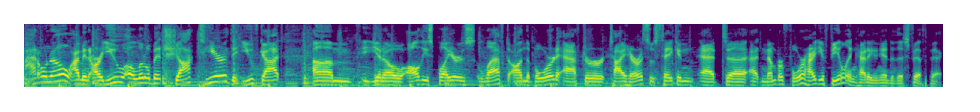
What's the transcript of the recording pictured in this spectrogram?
I don't know. I mean, are you a little bit shocked here that you've got, um, you know, all these players left on the board after Ty Harris was taken at uh, at number four? How are you feeling heading into this fifth pick?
